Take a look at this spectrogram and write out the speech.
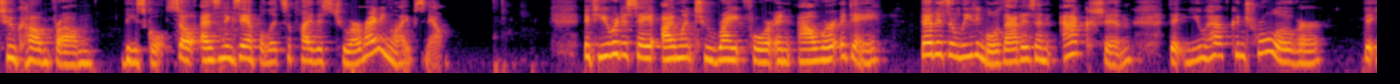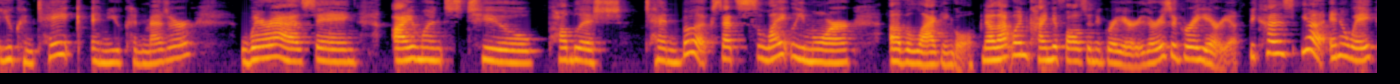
to come from these goals. So as an example let's apply this to our writing lives now. If you were to say i want to write for an hour a day that is a leading goal. That is an action that you have control over that you can take and you can measure. Whereas saying, I want to publish 10 books, that's slightly more of a lagging goal. Now, that one kind of falls in a gray area. There is a gray area because, yeah, in a way,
